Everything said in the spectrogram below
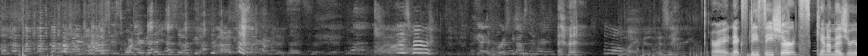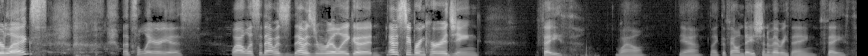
I was just wondering if you just so good for us. That's perfect. You got your first customer. oh my goodness. All right, next DC shirts. Can I measure your legs? That's hilarious. Wow, Alyssa, that was that was really good. That was super encouraging. Faith. Wow. Yeah, like the foundation of everything, faith.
